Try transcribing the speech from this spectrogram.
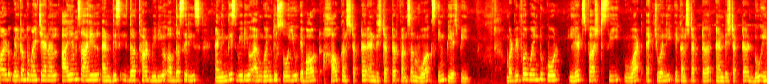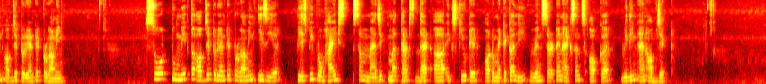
world welcome to my channel. I am sahil and this is the third video of the series. And in this video i'm going to show you about how constructor and destructor function works in php but before going to code let's first see what actually a constructor and destructor do in object oriented programming. So to make the object oriented programming easier PHP provides some magic methods that are executed automatically when certain actions occur within an object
